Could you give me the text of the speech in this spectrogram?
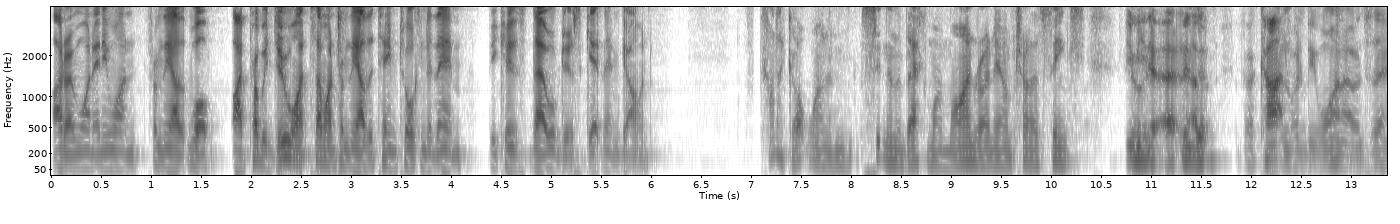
I don't want anyone from the other. Well, I probably do want someone from the other team talking to them because that will just get them going. I've kind of got one sitting in the back of my mind right now. I'm trying to think. You who- mean a, who a, the- a cotton would be one? I would say.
